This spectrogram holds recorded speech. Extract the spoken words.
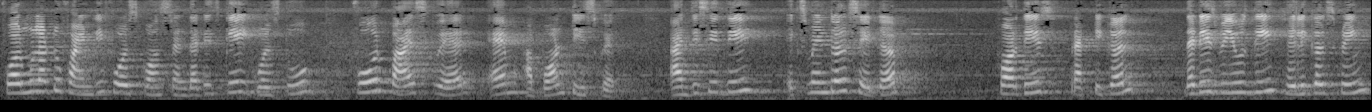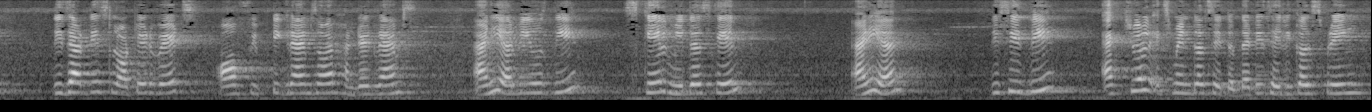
formula to find the force constant that is k equals to 4 pi square m upon t square. And this is the experimental setup for this practical that is we use the helical spring these are the slotted weights of 50 grams or 100 grams and here we use the scale meter scale and here this is the actual experimental setup that is helical spring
